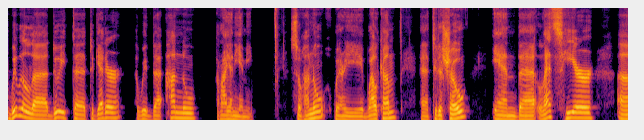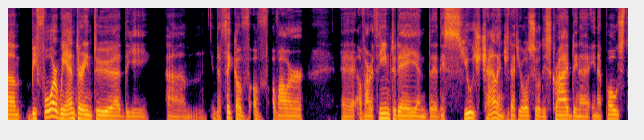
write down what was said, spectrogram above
we will do it together with hannu Rajaniemi. So, Hannu, very welcome uh, to the show. And uh, let's hear, um, before we enter into uh, the um, the thick of of, of our uh, of our theme today and this huge challenge that you also described in a in a post,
